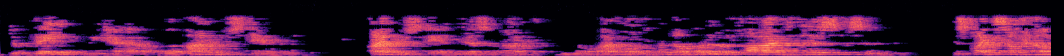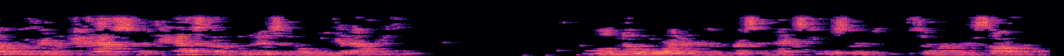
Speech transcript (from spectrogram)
debate we have, well, I understand I understand this, and I, you know, I want, now what are the five thises, and it's like somehow we're going to pass a test on Buddhism when we get out of here we'll know more than the person next to us or some other song.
